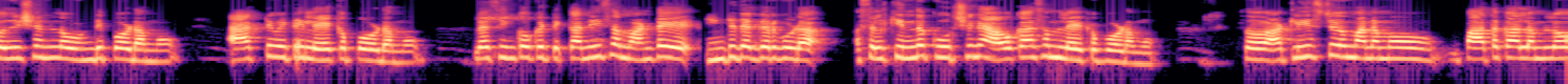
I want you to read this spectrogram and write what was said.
పొజిషన్లో ఉండిపోవడము యాక్టివిటీ లేకపోవడము ప్లస్ ఇంకొకటి కనీసం అంటే ఇంటి దగ్గర కూడా అసలు కింద కూర్చునే అవకాశం లేకపోవడము. సో అట్లీస్ట్ మనము పాతకాలంలో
